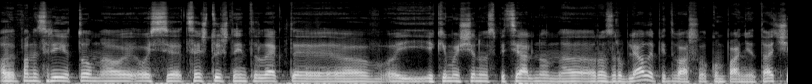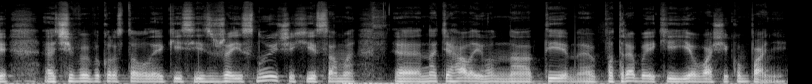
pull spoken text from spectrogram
Але пане Сергію, то ось е, цей штучний інтелект е, якимось чином спеціально розробляли під вашу компанію, та чи, е, чи ви використовували якісь із вже існуючих і саме е, натягали його на ті е, потреби, які є у вашій компанії?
